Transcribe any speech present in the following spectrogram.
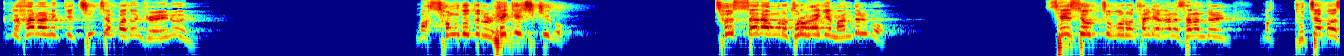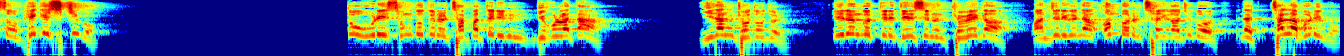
그 하나님께 칭찬받은 교회는 막 성도들을 회개시키고 첫사랑으로 돌아가게 만들고 세속적으로 달려가는 사람들 막 붙잡아서 회개시키고 또 우리 성도들을 잡아뜨리는 니골라 땅 이단 교도들 이런 것들에 대해서는 교회가 완전히 그냥 엄벌을 쳐가지고 그냥 잘라버리고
